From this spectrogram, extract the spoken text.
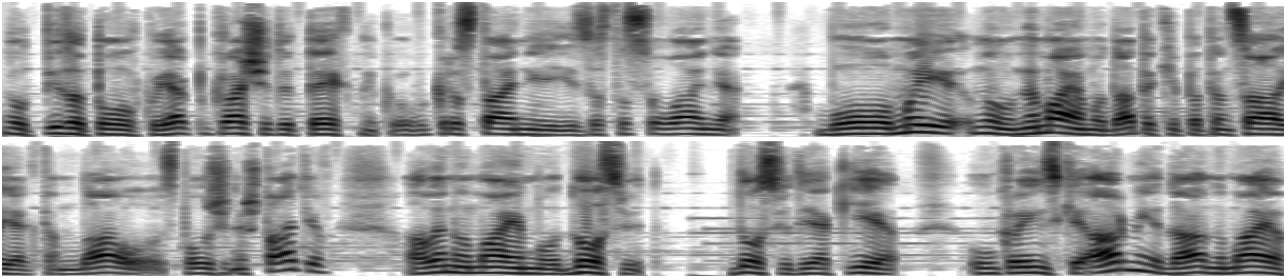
ну, підготовку, як покращити техніку, використання і застосування. Бо ми ну, не маємо да, такий потенціал, як там да, у Сполучених Штатів, але ми маємо досвід. Досвід, як є у українській армії, да, немає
